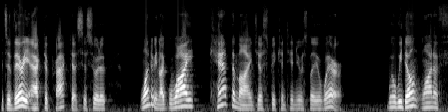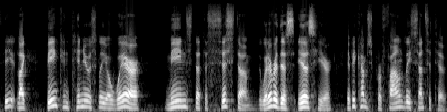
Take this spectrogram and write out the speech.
It's a very active practice, is sort of wondering, like, why can't the mind just be continuously aware? Well, we don't want to feel like being continuously aware means that the system, whatever this is here, it becomes profoundly sensitive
